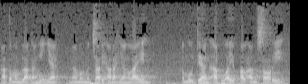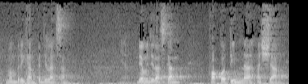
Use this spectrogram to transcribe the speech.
atau membelakanginya namun mencari arah yang lain. Kemudian Abu Ayyub Al Ansori memberikan penjelasan. Ya, dia menjelaskan faqadimna asyam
